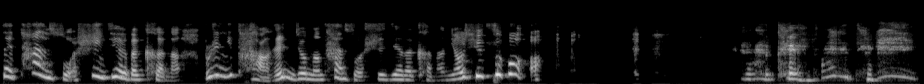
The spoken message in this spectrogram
在探索世界的可能，不是你躺着你就能探索世界的可能，你要去做。对对，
